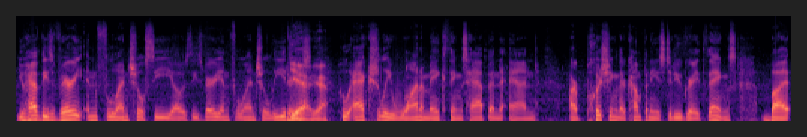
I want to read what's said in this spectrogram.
you have these very influential CEOs, these very influential leaders Yeah, yeah. who actually want to make things happen and are pushing their companies to do great things. But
